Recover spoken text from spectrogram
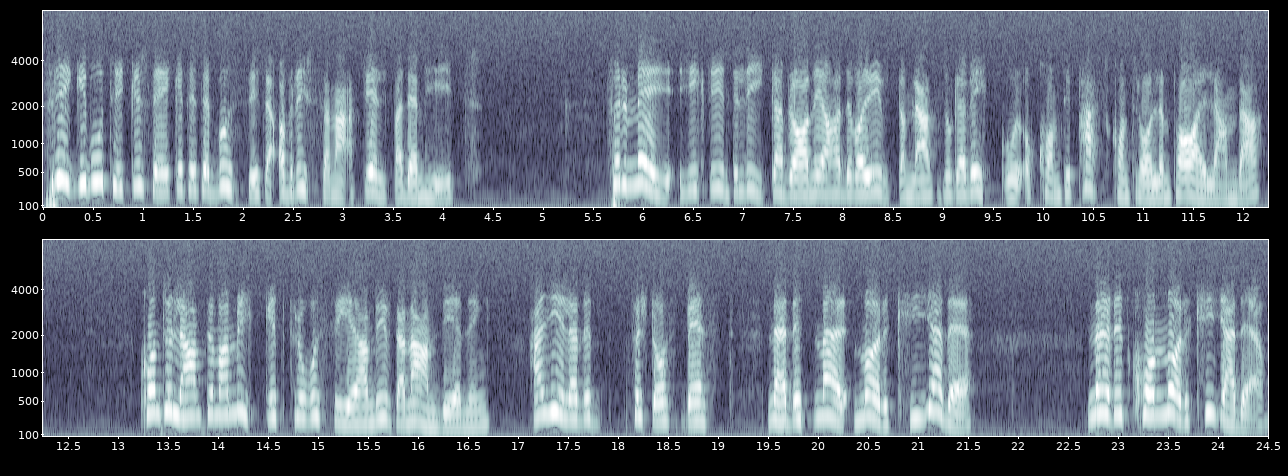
Friggebo tycker säkert det är bussigt av ryssarna att hjälpa dem hit. För mig gick det inte lika bra när jag hade varit utomlands några veckor och kom till passkontrollen på Arlanda. Kontrollanten var mycket provocerande utan anledning. Han gillade förstås bäst när det mörkhyade. När det kom mörkhyade.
